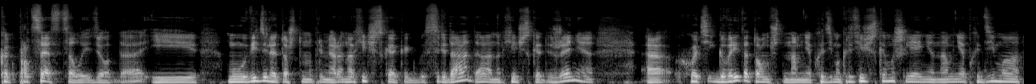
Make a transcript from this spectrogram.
как процесс целый идет, да, и мы увидели то, что, например, анархическая как бы среда, да, анархическое движение, э, хоть и говорит о том, что нам необходимо критическое мышление, нам необходимо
